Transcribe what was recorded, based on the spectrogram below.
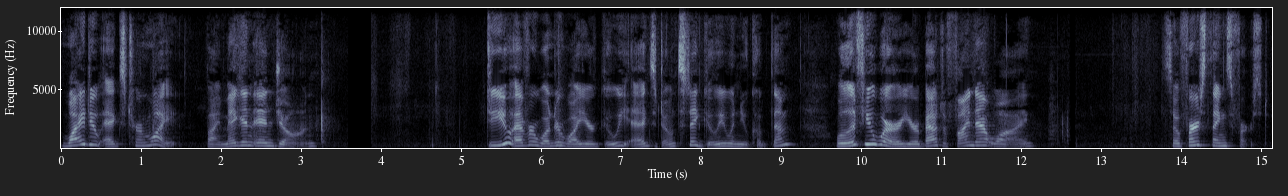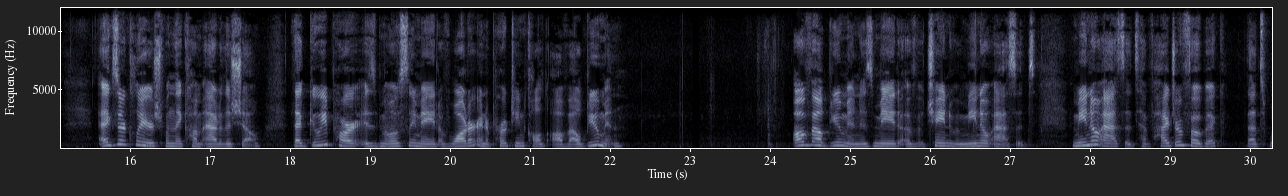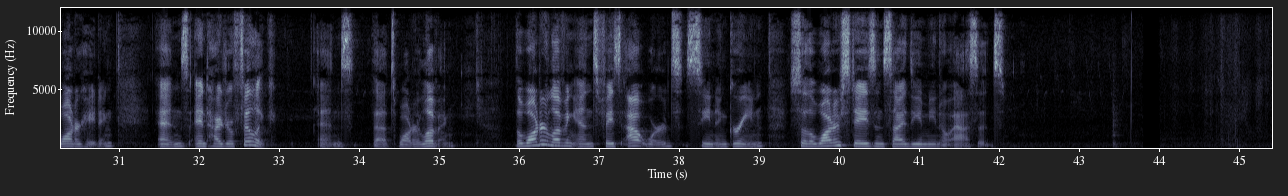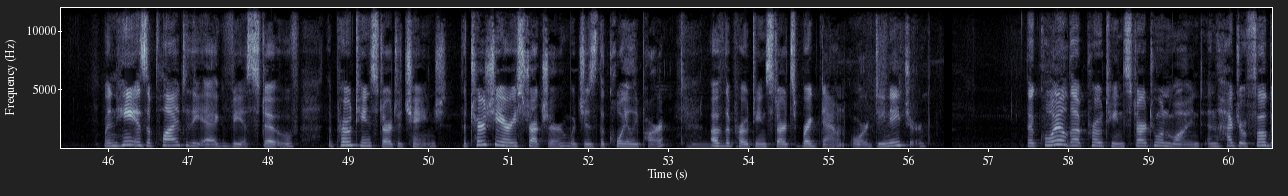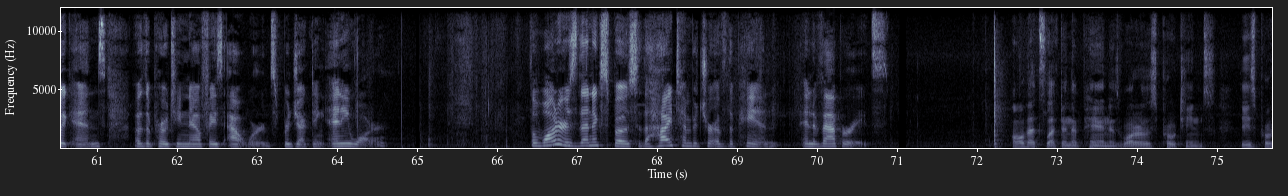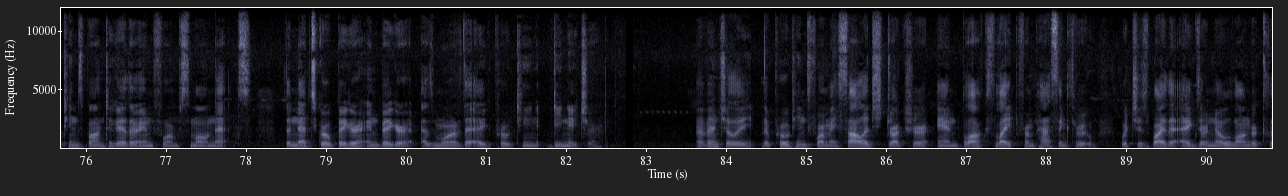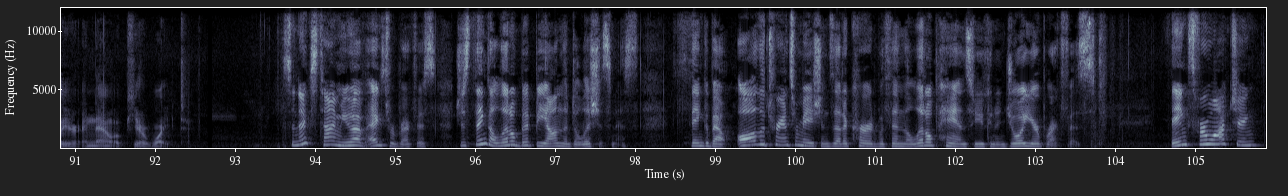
Why Do Eggs Turn White? by Megan and John. Do you ever wonder why your gooey eggs don't stay gooey when you cook them? Well, if you were, you're about to find out why. So, first things first. Eggs are clearish when they come out of the shell. That gooey part is mostly made of water and a protein called ovalbumin. Ovalbumin is made of a chain of amino acids. Amino acids have hydrophobic, that's water hating, ends and hydrophilic ends, that's water loving. The water loving ends face outwards, seen in green, so the water stays inside the amino acids. When heat is applied to the egg via stove, the proteins start to change. The tertiary structure, which is the coily part, of the protein starts to break down or denature. The coiled up proteins start to unwind, and the hydrophobic ends of the protein now face outwards, rejecting any water. The water is then exposed to the high temperature of the pan and evaporates. All that's left in the pan is waterless proteins. These proteins bond together and form small nets. The nets grow bigger and bigger as more of the egg protein denature. Eventually, the proteins form a solid structure and blocks light from passing through, which is why the eggs are no longer clear and now appear white. So, next time you have eggs for breakfast, just think a little bit beyond the deliciousness. Think about all the transformations that occurred within the little pan so you can enjoy your breakfast. Thanks for watching.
